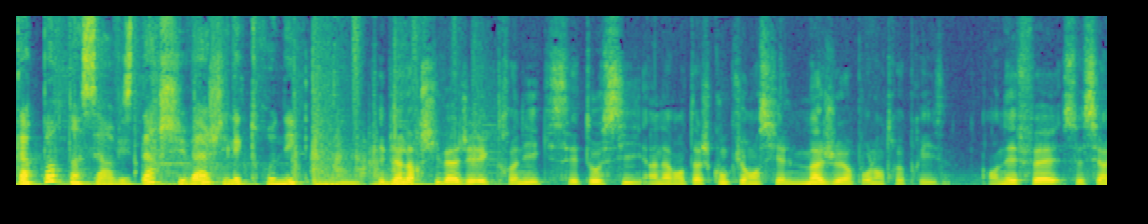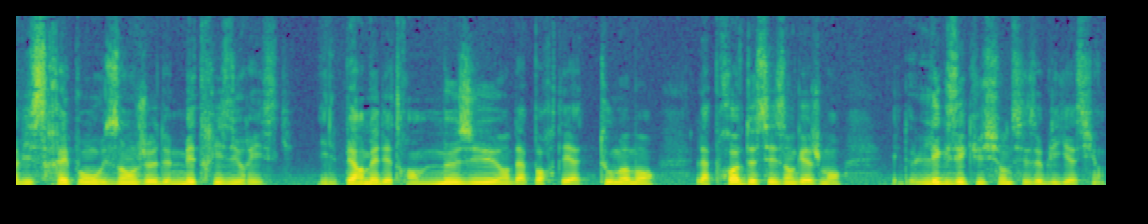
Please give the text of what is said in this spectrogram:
Qu'apporte un service d'archivage électronique? Eh bien, l'archivage électronique, c'est aussi un avantage concurrentiel majeur pour l'entreprise. En effet, ce service répond aux enjeux de maîtrise du risque. Il permet d'être en mesure d'apporter à tout moment la preuve de ses engagements et de l'exécution de ses obligations.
